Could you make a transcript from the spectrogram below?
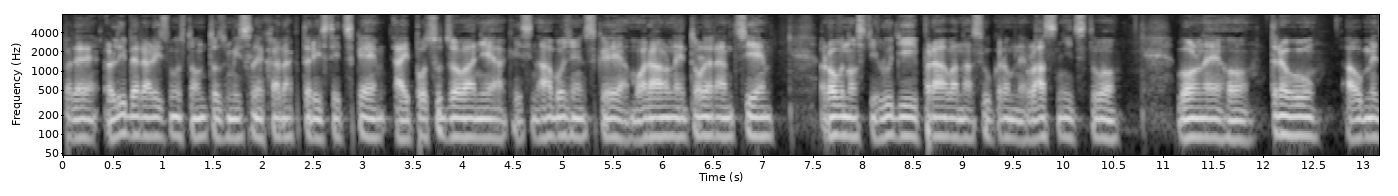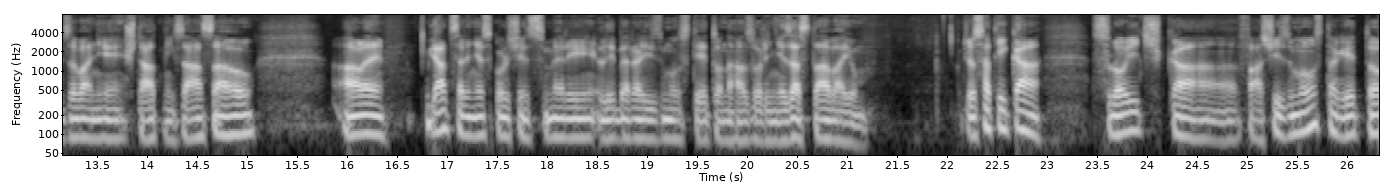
pre liberalizmus v tomto zmysle charakteristické aj posudzovanie akejsi náboženskej a morálnej tolerancie, rovnosti ľudí, práva na súkromné vlastníctvo, voľného trhu a obmedzovanie štátnych zásahov. Ale viaceré neskôršie smery liberalizmus tieto názory nezastávajú. Čo sa týka slovička fašizmus, tak je to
